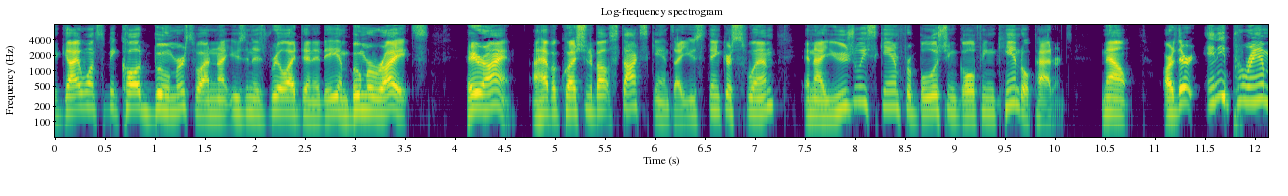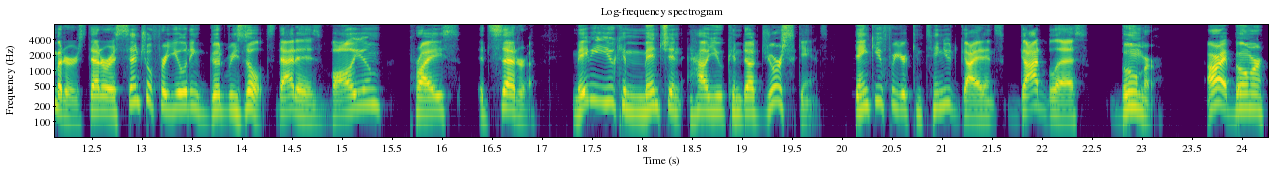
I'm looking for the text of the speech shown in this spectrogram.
the guy wants to be called Boomer, so I'm not using his real identity. And Boomer writes, Hey Ryan, I have a question about stock scans. I use Thinkorswim, and I usually scan for bullish engulfing candle patterns. Now, are there any parameters that are essential for yielding good results? That is volume, price, etc. Maybe you can mention how you conduct your scans. Thank you for your continued guidance. God bless, Boomer. All right, Boomer.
